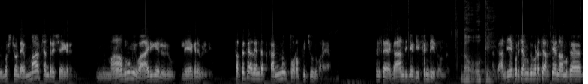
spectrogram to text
വിമർശിച്ചുകൊണ്ട് എം ആർ ചന്ദ്രശേഖരൻ മാതൃഭൂമി വാരികയിൽ ഒരു ലേഖനം എഴുതി. സത്യത്തെ അതെന്റെ കണ്ണു തുറപ്പിച്ചു എന്ന് പറയാം. മനസ്സിലായോ? ഗാന്ധിജിയെ ഡിഫെൻഡ് ചെയ്തുകൊണ്ട് ഗാന്ധിയെ കുറിച്ച് നമുക്ക് ഇവിടെ ചർച്ച ചെയ്യണം നമുക്ക്.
